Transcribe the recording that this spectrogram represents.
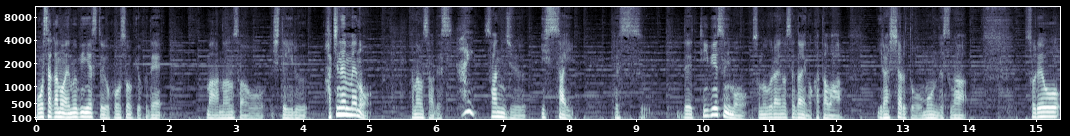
大阪の MBS という放送局で、まあ、アナウンサーをしている8年目のアナウンサーです。はい。31歳です。で TBS にもそのぐらいの世代の方はいらっしゃると思うんですがそれを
